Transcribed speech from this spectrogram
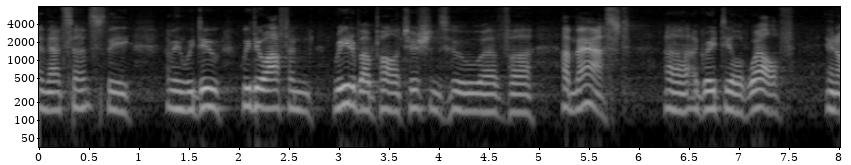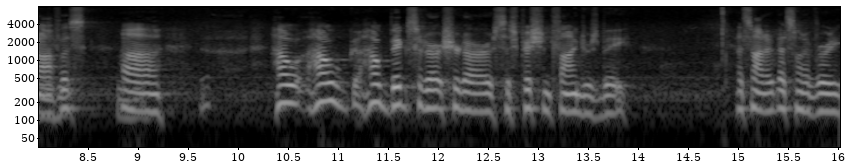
in that sense? The I mean, we do we do often read about politicians who have uh, amassed uh, a great deal of wealth in office. Uh, how how how big should our should our suspicion finders be? That's not a, that's not a very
